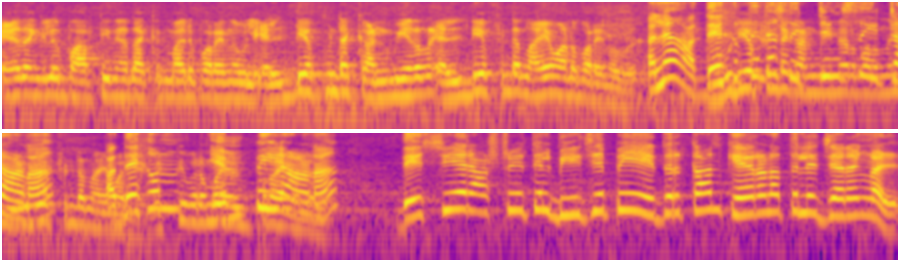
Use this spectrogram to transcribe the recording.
ഏതെങ്കിലും പാർട്ടി നേതാക്കന്മാർ പറയുന്ന പോലെ എൽ ഡി എഫിന്റെ കൺവീനർ എൽ ഡി എഫിന്റെ നയമാണ് പറയുന്നത്. അല്ല അദ്ദേഹത്തിന്റെ. അദ്ദേഹം വ്യക്തിപരമായ എം പി ആണ് ദേശീയ രാഷ്ട്രീയത്തിൽ ബി ജെ പിയെ എതിർക്കാൻ കേരളത്തിലെ ജനങ്ങൾ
